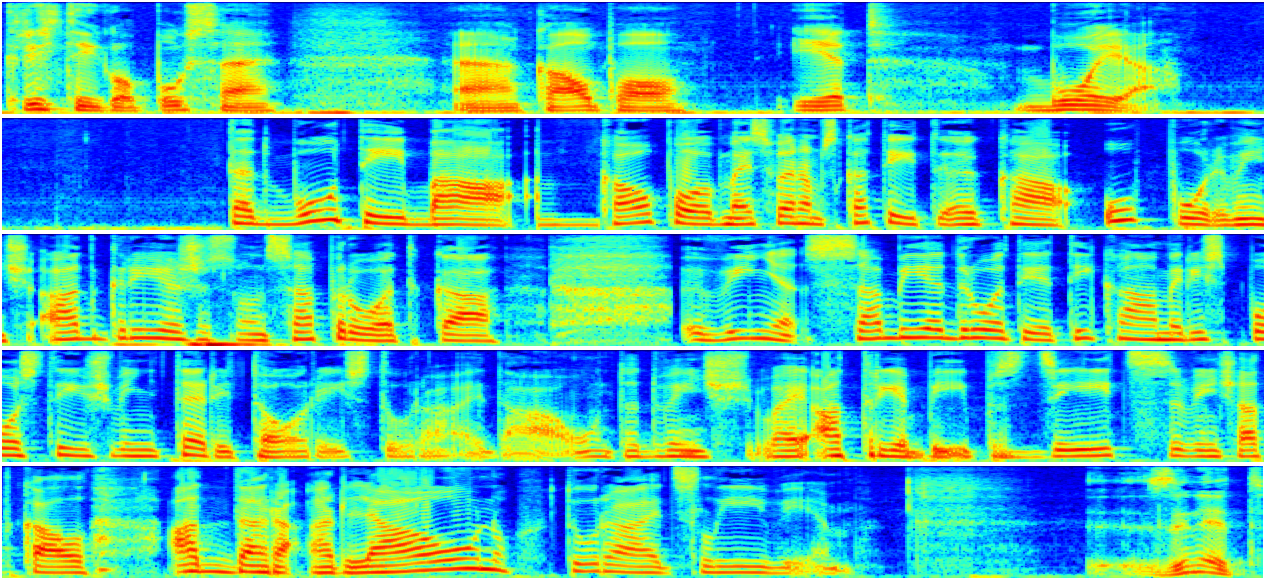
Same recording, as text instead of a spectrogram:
kristīgo pusē uh, kalpo iet bojā tad būtībā kalpo mēs varam skatīt eh, kā upuri. Viņš atgriežas un saprot, ka viņa sabiedrotie tikām ir izpostījuši viņa teritorijas turaidā, un tad viņš vai atriebības dzīts, viņš atkal atdara ar ļaunu turaidas līviem. Ziniet,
